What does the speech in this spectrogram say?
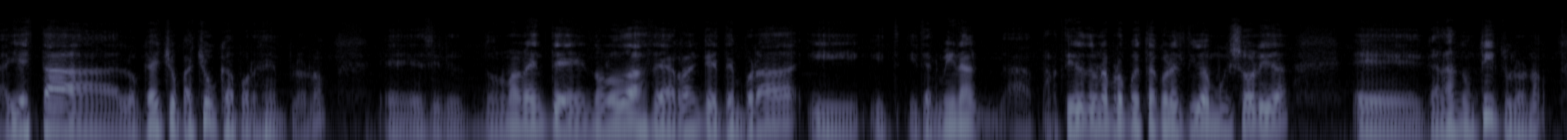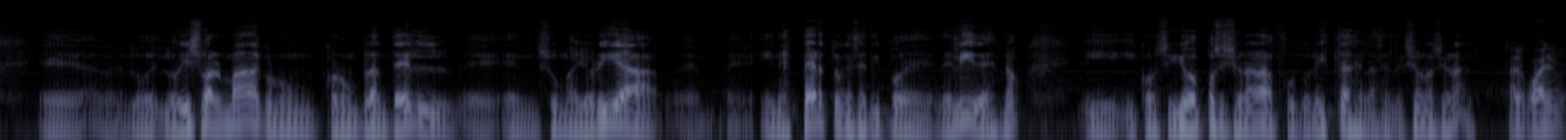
ahí está lo que ha hecho Pachuca, por ejemplo, ¿no? Eh, es decir, normalmente no lo das de arranque de temporada y, y- y termina a partir de una propuesta colectiva muy sólida eh, ganando un título, ¿no? Eh, lo, lo hizo Almada con un, con un plantel eh, en su mayoría inexperto en ese tipo de, de lides, ¿no? Y, y consiguió posicionar a futbolistas en la selección nacional. Tal cual.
